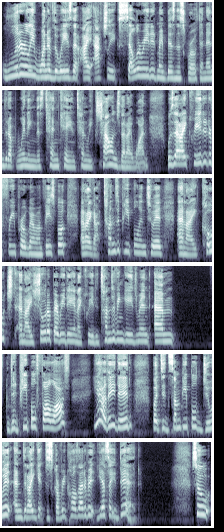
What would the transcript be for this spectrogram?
literally one of the ways that I actually accelerated my business growth and ended up winning this 10K in 10 weeks challenge that I won was that I created a free program on Facebook and I got tons of people into it and I coached and I showed up every day and I created tons of engagement. And did people fall off? Yeah, they did. But did some people do it? And did I get discovery calls out of it? Yes, I did. So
